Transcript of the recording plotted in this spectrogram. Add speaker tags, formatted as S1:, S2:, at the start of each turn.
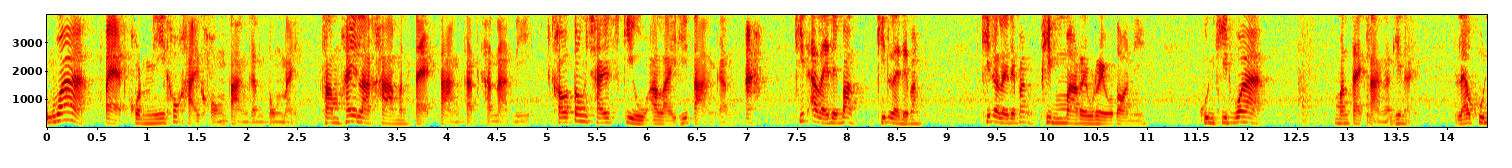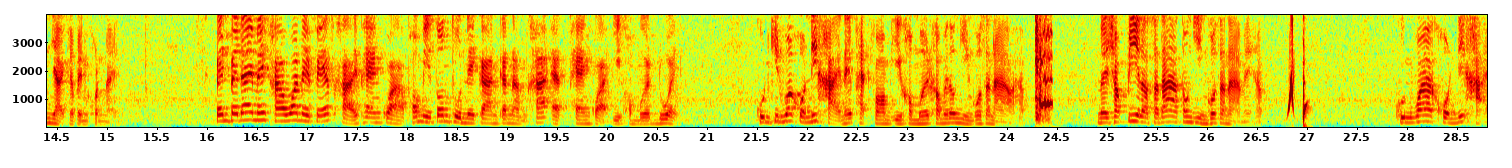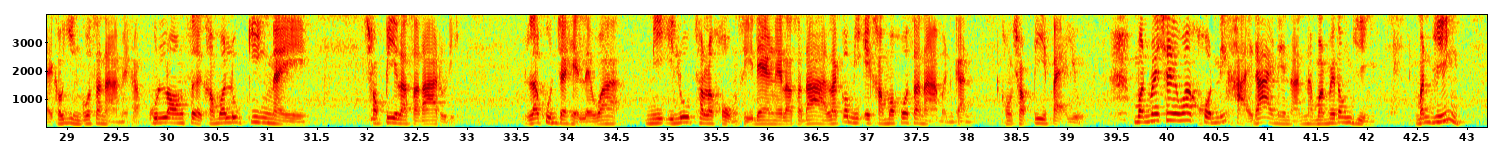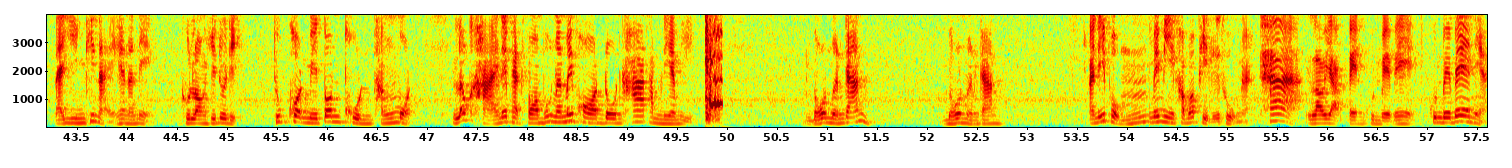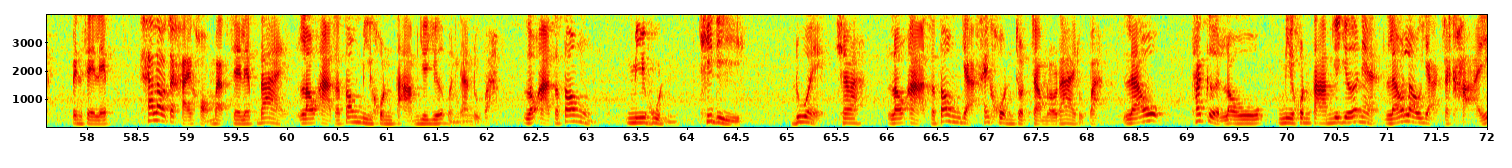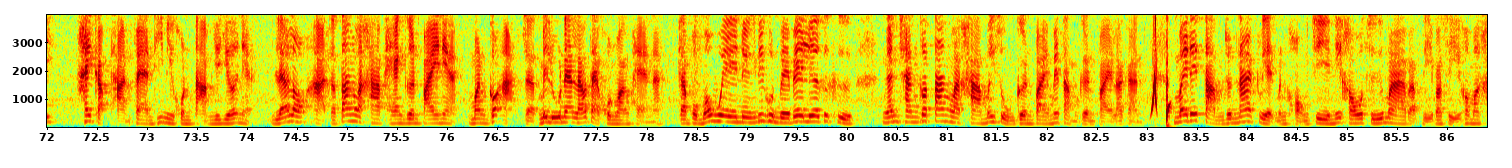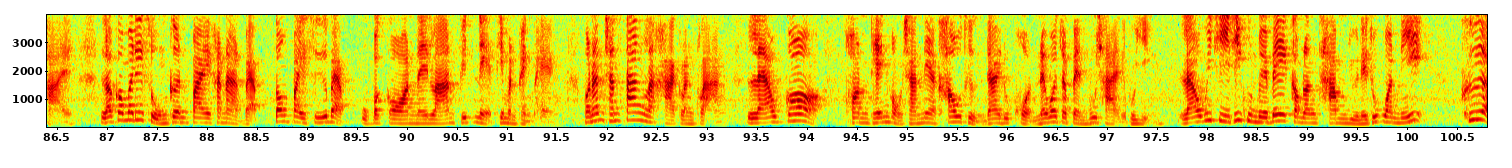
S1: คุณว่า 8 คนนี้เขาขายของต่างกันตรงไหนทำให้ราคามันแตกต่างกันขนาดนี้ เขาต้องใช้สกิลอะไรที่ต่างกันอะคิดอะไรได้บ้าง คิดอะไรได้บ้าง คิดอะไรได้บ้าง พิมพ์มาเร็วๆตอนนี้ คุณคิดว่ามันแตกต่างกันที่ไหน แล้วคุณอยากจะเป็นคนไหน เป็นไปได้ไหมคะว่าในเฟซขายแพงกว่า เพราะมีต้นทุนในการกระหน่ำค่าแอดแพงกว่าอีคอมเมิร์ซด้วย คุณคิดว่าคนที่ขายในแพลตฟอร์มอีคอมเมิร์ซเขาไม่ต้องยิงโฆษณาครับ ในช้อปปี้ลาซาด้าต้องยิงโฆษณาไหมครับ คุณว่าคนที่ขายเขายิงโฆษณาไหมครับ คุณลองเสิร์ชคำว่าลูกกิ้งในช้อปปี้ลาซาด้าดูดิ แล้วคุณจะเห็นเลยว่ามีอีรูปทรโขงสีแดงใน Lazada แล้วก็มีไอ้คำว่าโฆษณาเหมือนกันของ s h อ p e e แปะอยู่ มันไม่ใช่ว่าคนที่ขายได้ในนั้นนะมันไม่ต้องยิง มันยิง แต่ยิงที่ไหนแค่นั้นเอง คุณลองคิดดูดิ ทุกคนมีต้นทุนทั้งหมด แล้วขายในแพลตฟอร์มพวกนั้นไม่พอโดนค่าธรรมเนียมอีก โดนเหมือนกัน โดนเหมือนกัน อันนี้ผมไม่มีคำว่าผิดหรือถูกนะ ถ้าเราอยากเป็นคุณเบเบ้คุณเบเบ้เนี่ยเป็นเซเลบถ้าเราจะขายของแบบเซเลบได้ เราอาจจะต้องมีคนตามเยอะๆเหมือนกันถูกปะเราอาจจะต้องมีหุ่นที่ดีด้วยใช่ปะเราอาจจะต้องอยากให้คนจดจำเราได้ถูกปะแล้ว ถ้าเกิดเรามีคนตามเยอะๆเนี่ยแล้วเราอยากจะขายให้กับฐานแฟนที่มีคนตามเยอะๆเนี่ยแล้วเราอาจจะตั้งราคาแพงเกินไปเนี่ยมันก็อาจจะไม่รู้นะแล้วแต่คนวางแผนนะ แต่ผมว่าเวนึงที่คุณเบเบ้เลือกก็คือ งั้นฉันก็ตั้งราคาไม่สูงเกินไปไม่ต่ำเกินไปแล้วกัน ไม่ได้ต่ำจนน่าเกลียดเหมือนของจีนที่เขาซื้อมาแบบหนีภาษีเข้ามาขาย แล้วก็ไม่ได้สูงเกินไปขนาดแบบต้องไปซื้อแบบอุปกรณ์ในร้านฟิตเนสที่มันแพงๆเพราะฉะนั้นฉันตั้งราคากลางๆ แล้วก็ คอนเทนต์ของฉันเนี่ยเข้าถึงได้ทุกคนไม่ว่าจะเป็นผู้ชายหรือผู้หญิง แล้ววิธีที่คุณเบเบ้กำลังทำอยู่ในทุกวันนี้ เพื่อ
